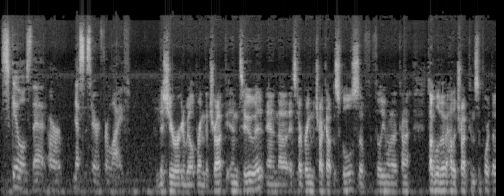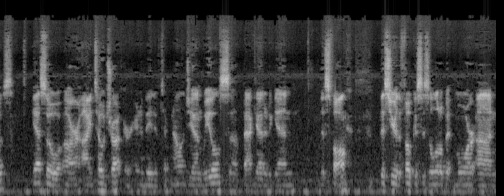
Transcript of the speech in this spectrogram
skills that are necessary for life. This year, we're going to be able to bring the truck into it and, uh, and start bringing the truck out to schools. So, Phil, you want to kind of talk a little bit about how the truck can support those? Yeah, so our iTow truck, our innovative technology on wheels, uh, back at it again this fall. This year, the focus is a little bit more on,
